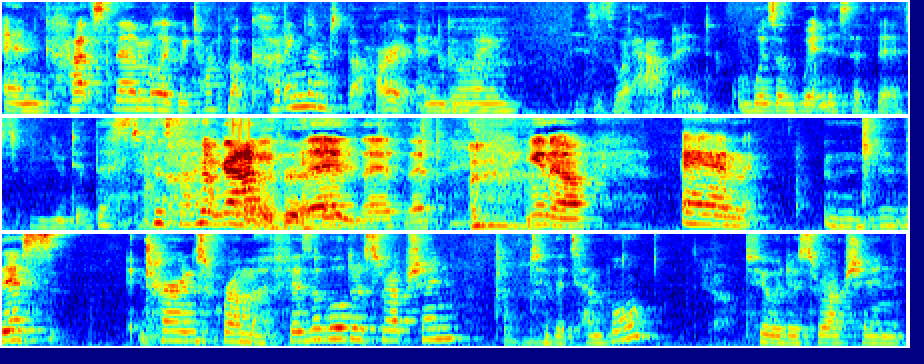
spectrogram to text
And cuts them like we talked about cutting them to the heart and mm-hmm. going this is what happened. Was a witness of this. You did this to the son of god you did this this this. You know? And this turns from a physical disruption mm-hmm. to the temple Yeah. to a disruption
